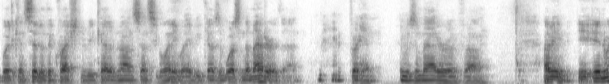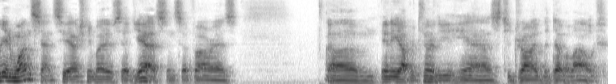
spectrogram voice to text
would consider the question to be kind of nonsensical anyway, because it wasn't a matter of that for him. It was a matter of, uh, I mean, in in one sense, he actually might have said yes, insofar as um, any opportunity he has to drive the devil out,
